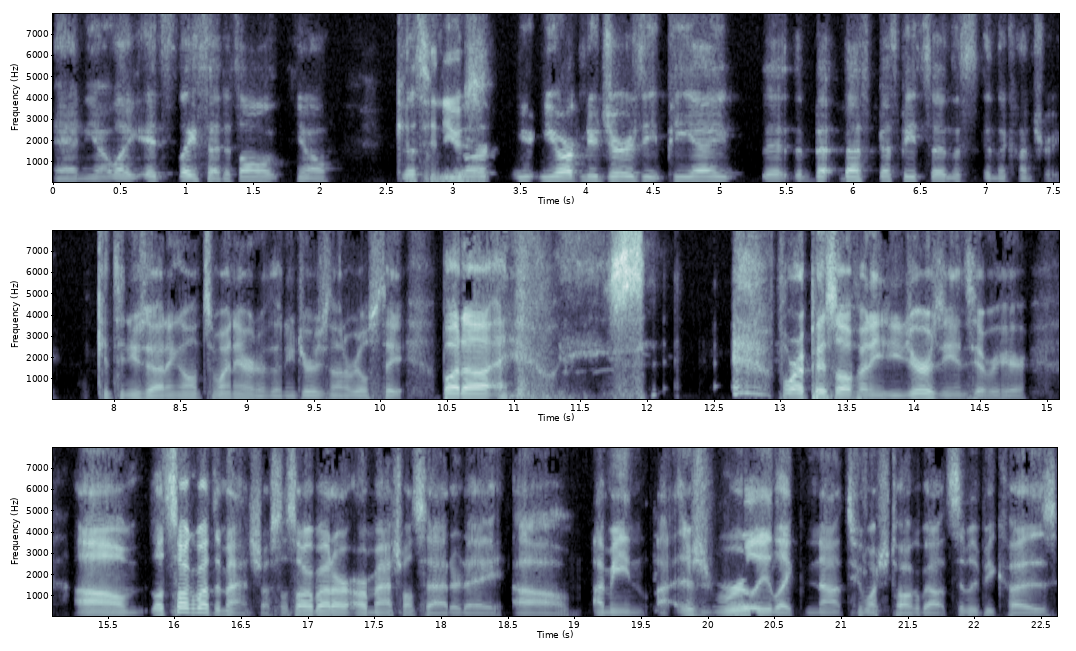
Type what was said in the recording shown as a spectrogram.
and you know, like it's like I said, it's all you know. listen, New York, New York, New Jersey, PA, the, the best best pizza in the in the country. continues adding on to my narrative that New Jersey's not a real state. But uh, anyways, before I piss off any New Jerseyans over here, um, let's talk about the match. Let's talk about our, our match on Saturday. Um, I mean, there's really like not too much to talk about simply because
